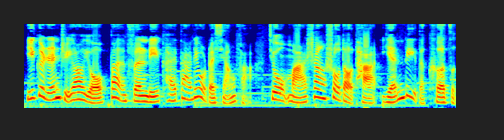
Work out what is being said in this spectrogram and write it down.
一个人只要有半分离开大六的想法，就马上受到他严厉的苛责。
